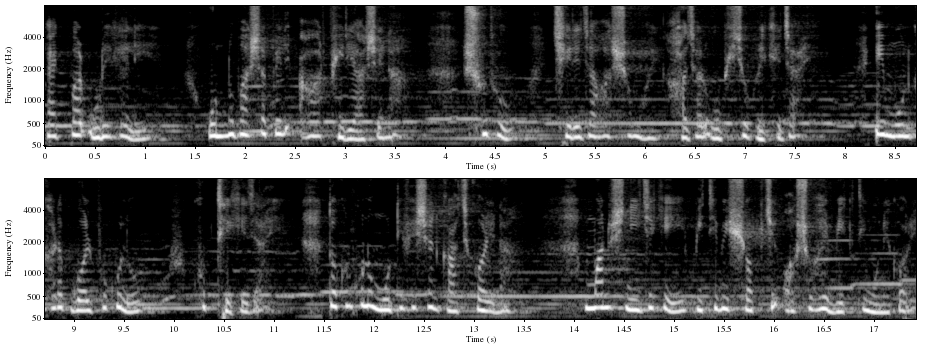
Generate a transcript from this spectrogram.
একবার উড়ে গেলে অন্য বাসা পেলে আর ফিরে আসে না। শুধু ছেড়ে যাওয়ার সময় হাজার অভিযোগ রেখে যায়। এই মন খারাপ গল্পগুলো খুব থেকে যায়। তখন কোনো মোটিভেশন কাজ করে না। মানুষ নিজেকে পৃথিবীর সবচেয়ে অসহায় ব্যক্তি মনে করে।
